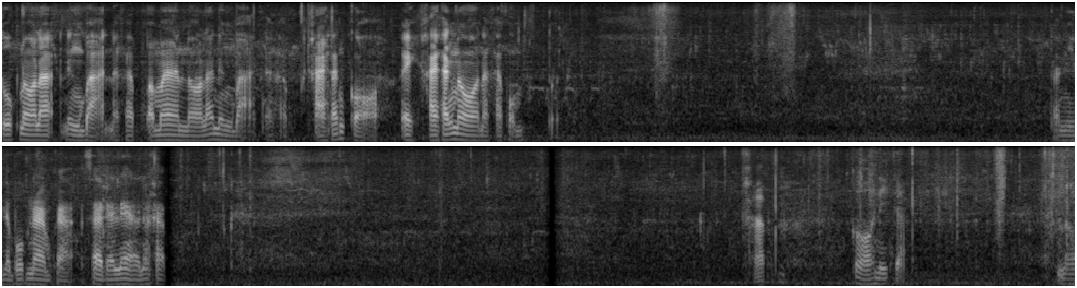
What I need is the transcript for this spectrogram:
ตกนอละ 1 บาทนะครับ ประมาณนอละ 1 บาทนะครับ ขายทั้งกอเอ้ยขายทั้งนอนะครับผมต อนนี้ระบบน้ำก็ใส่ได้แล้วนะครับ ครับ ก็นี่จะนอ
